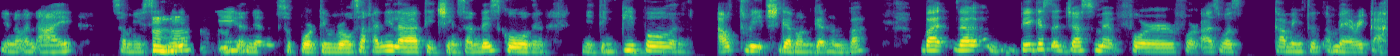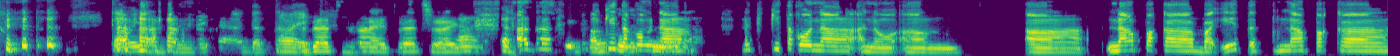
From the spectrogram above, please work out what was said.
you know, and I, sa music Mhm, ministry, and then supporting role sa kanila, teaching Sunday school and meeting people and outreach, ganon ganon ba? But the biggest adjustment for for us was coming to America. coming to America at that time. That's right. That's right. Ah, At, uh, kasi ibang nakikita ko kultura. na- Nakikita ko na ano um ah napakabait at napaka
